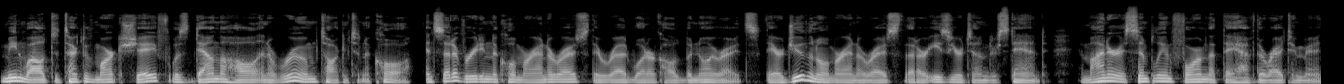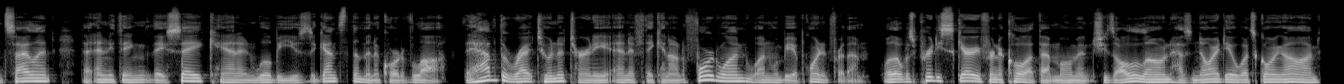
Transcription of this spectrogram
Meanwhile, Detective Mark Schaeff was down the hall in a room talking to Nicole. Instead of reading Nicole Miranda rights, they read what are called Benoit rights. They are juvenile Miranda rights that are easier to understand. A minor is simply informed that they have the right to remain silent, that anything they say can and will be used against them in a court of law. They have the right to an attorney, and if they cannot afford one, one will be appointed for them. Well, it was pretty scary for Nicole at that moment. She's all alone, has no idea what's going on,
